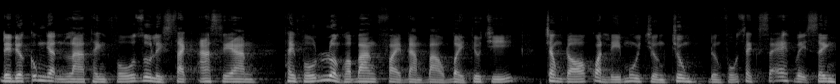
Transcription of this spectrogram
Để được công nhận là thành phố du lịch sạch ASEAN, thành phố Luồng Hòa Bang phải đảm bảo 7 tiêu chí, trong đó quản lý môi trường chung, đường phố sạch sẽ, vệ sinh,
